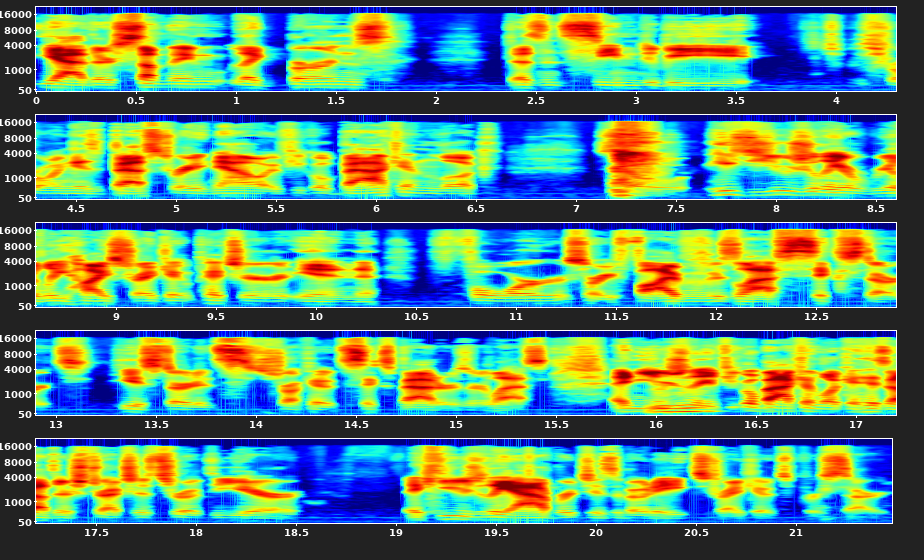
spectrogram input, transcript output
yeah, there's something like Burns doesn't seem to be throwing his best right now. If you go back and look, so he's usually a really high strikeout pitcher in four, sorry, five of his last six starts. He has started struck out six batters or less. And usually, mm-hmm. if you go back and look at his other stretches throughout the year, like he usually averages about eight strikeouts per start.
